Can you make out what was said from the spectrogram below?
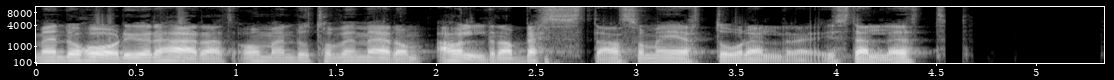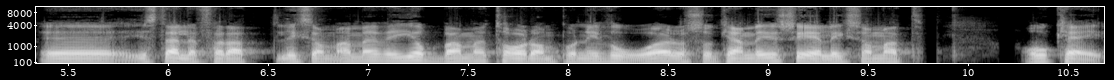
men då har du ju det här att oh, men då tar vi med de allra bästa som är ett år äldre istället. Eh, istället för att liksom, ah, men vi jobbar med att ta dem på nivåer och så kan det ju se liksom att okej,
